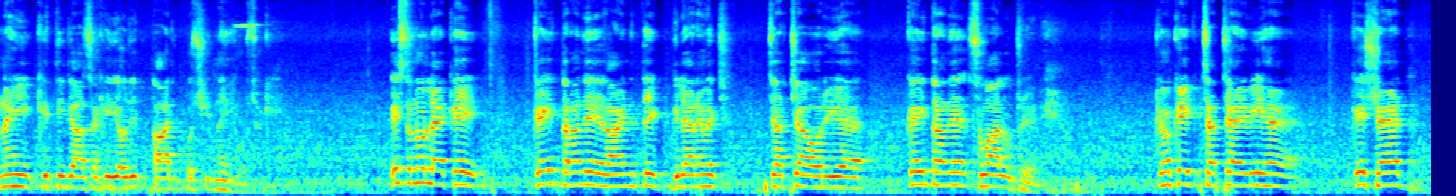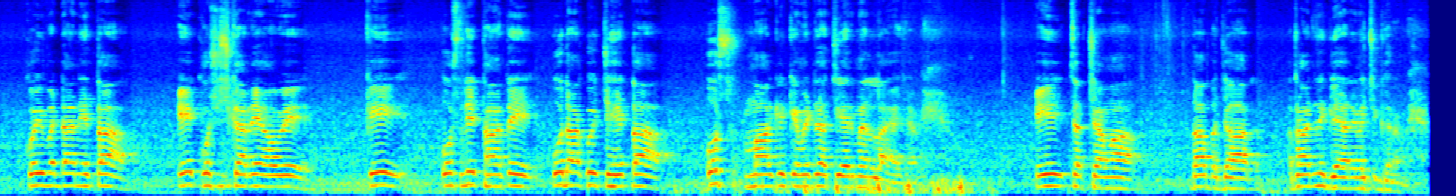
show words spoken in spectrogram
ਨਹੀਂ ਕੀਤੀ ਜਾ ਸਕੀ, ਉਹਦੀ ਤਾਜਪੋਸ਼ੀ ਨਹੀਂ ਹੋ ਸਕੀ। ਇਸ ਨੂੰ ਲੈ ਕੇ ਕਈ ਤਰ੍ਹਾਂ ਦੇ ਰਾਜਨੀਤਿਕ ਗਿਲਾਰਿਆਂ ਵਿੱਚ ਚਰਚਾ ਹੋ ਰਹੀ ਹੈ, ਕਈ ਤਰ੍ਹਾਂ ਦੇ ਸਵਾਲ ਉੱਠ ਰਹੇ ਨੇ। ਕਿਉਂਕਿ ਇੱਕ ਚਰਚਾ ਇਹ ਵੀ ਹੈ ਕਿ ਸ਼ਾਇਦ ਕੋਈ ਵੱਡਾ ਨੇਤਾ ਇਹ ਕੋਸ਼ਿਸ਼ ਕਰ ਰਿਹਾ ਹੋਵੇ ਕਿ ਉਸ ਦੀ ਥਾਂ ਤੇ ਉਹਦਾ ਕੋਈ ਚਹੇਤਾ ਉਸ ਮਾਰਕੀਟ ਕਮੇਟੀ ਦਾ ਚੇਅਰਮੈਨ ਲਾਇਆ ਜਾਵੇ। ਇਹ ਚਰਚਾਵਾਂ ਦਾ ਬਾਜ਼ਾਰ ਰਾਜਨੀਤਿਕ ਗਿਆਰੇ ਵਿੱਚ ਗਰਮ ਹੈ।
